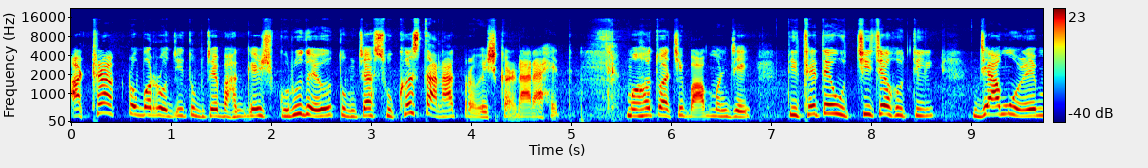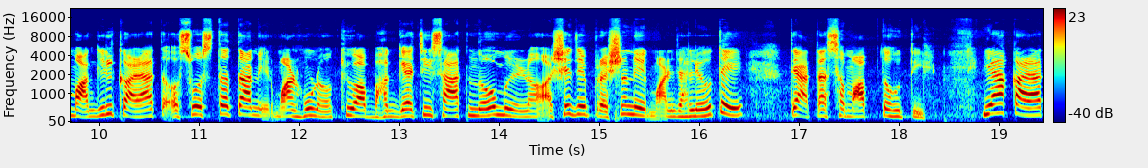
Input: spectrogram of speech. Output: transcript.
अठरा ऑक्टोबर रोजी तुमचे भाग्येश गुरुदेव तुमच्या सुखस्थानात प्रवेश करणार आहेत. महत्त्वाची बाब म्हणजे तिथे ते उच्चीचे होतील ज्यामुळे मागील काळात अस्वस्थता निर्माण होणं किंवा भाग्याची साथ न मिळणं असे जे प्रश्न निर्माण झाले होते ते आता समाप्त होतील. या काळात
